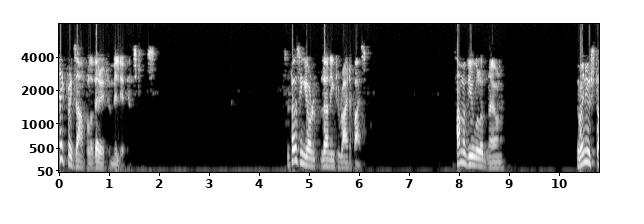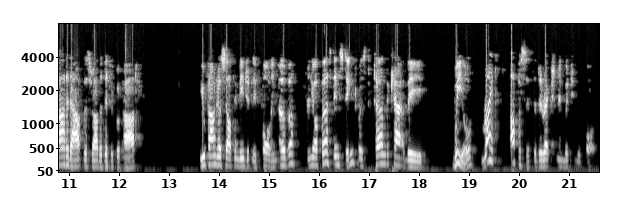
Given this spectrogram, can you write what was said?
Take, for example, a very familiar instance. Supposing you're learning to ride a bicycle. Some of you will have known that when you started out this rather difficult art, you found yourself immediately falling over, and your first instinct was to turn the, the wheel right opposite the direction in which you were falling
